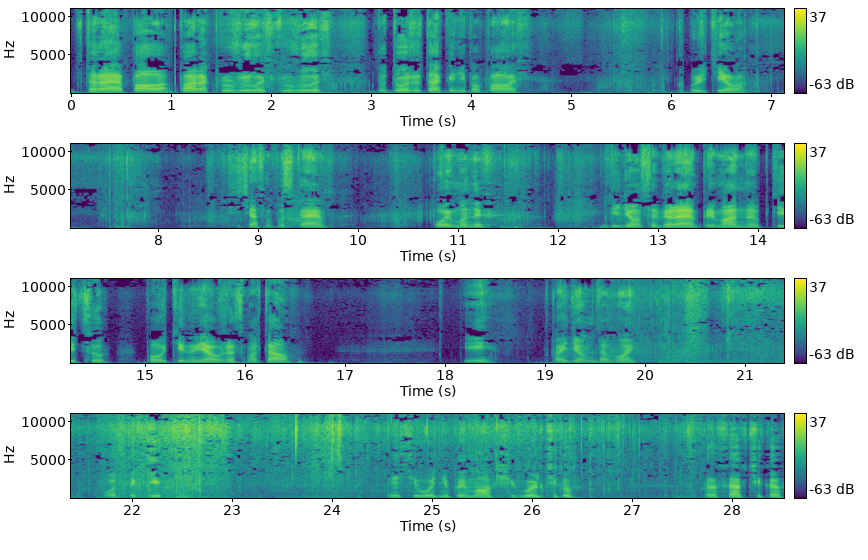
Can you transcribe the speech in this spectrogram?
Вторая пара, пара кружилась, кружилась, но тоже так и не попалась. Улетела. Сейчас выпускаем пойманных. Идем, собираем приманную птицу. Паутину я уже смотал. И пойдем домой. Вот таких я сегодня поймал щегольчиков, красавчиков.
